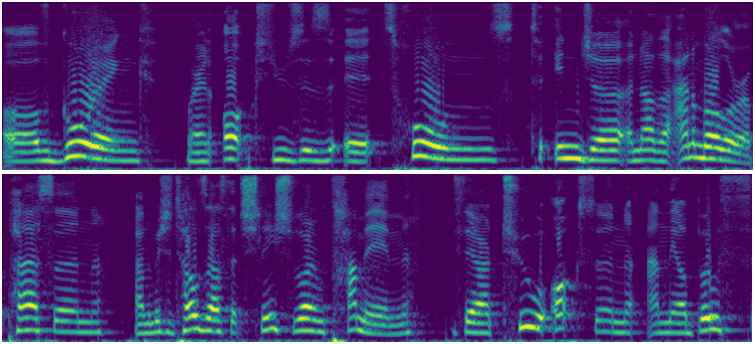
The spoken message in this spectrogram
of goring, where an ox uses its horns to injure another animal or a person. And the Mishnah tells us that Shnei Shvarim Tamim, if there are two oxen and they are both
